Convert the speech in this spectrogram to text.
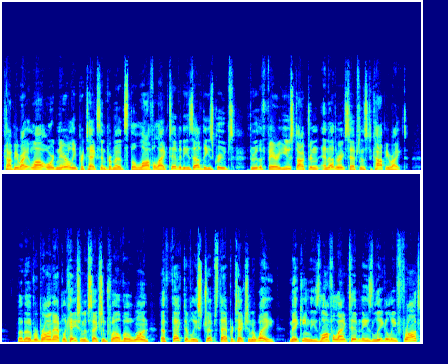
Copyright law ordinarily protects and promotes the lawful activities of these groups through the fair use doctrine and other exceptions to copyright. But overbroad application of section 1201 effectively strips that protection away, making these lawful activities legally fraught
